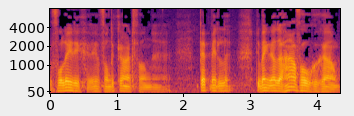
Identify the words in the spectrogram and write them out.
volledig van de kaart van uh, pepmiddelen. Toen ben ik naar de HAVO gegaan.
